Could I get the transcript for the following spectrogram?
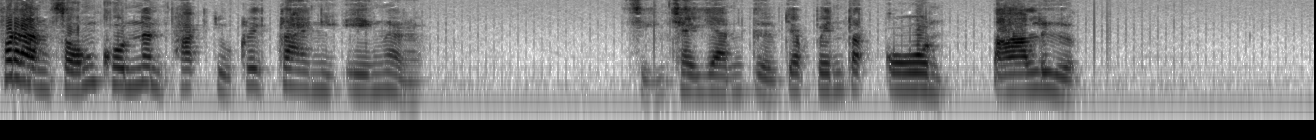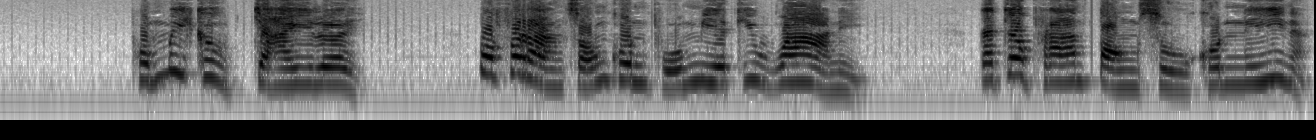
ฝรั่งสองคนนั่นพักอยู่ใกล้ๆนี่เองน่ะหรอสิงชายันเกิดจะเป็นตะโกน ตาเหลือก ผมไม่เข้าใจเลย ว่าฝรั่งสองคนผัวเมียที่ว่านี่กับเจ้าพรานตองสู่คนนี้น่ะ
